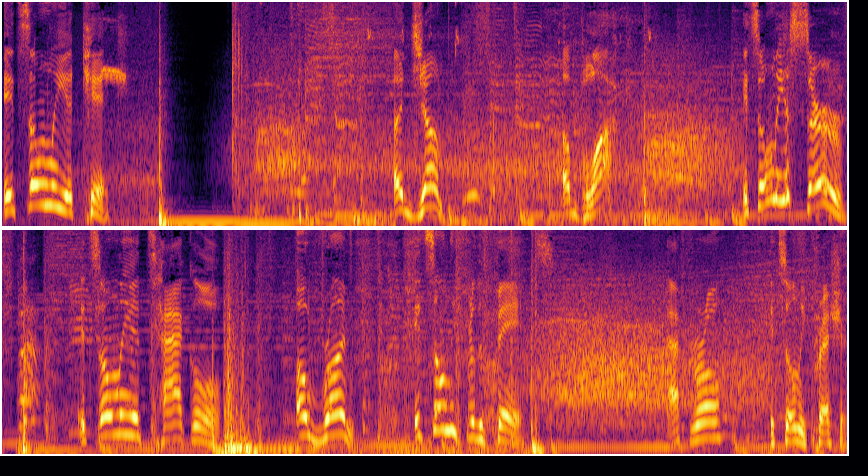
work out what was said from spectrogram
It's only a kick, a jump, a block. It's only a serve. It's only a tackle, a run. It's only for the fans. After all, it's only pressure.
